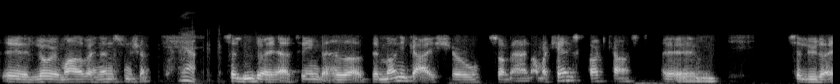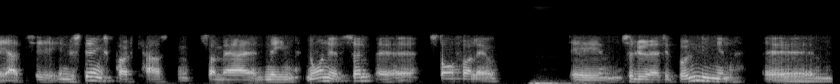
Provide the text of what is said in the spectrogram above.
det lå jo meget op af hinanden, synes jeg. Ja. Så lytter jeg til en, der hedder The Money Guy Show, som er en amerikansk podcast. Øh, så lytter jeg til investeringspodcasten, som er en Nordnet selv øh, står for at lave. Øh, så lytter jeg til Bundlinjen, øh,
